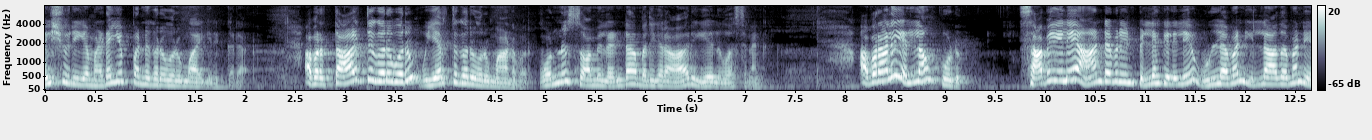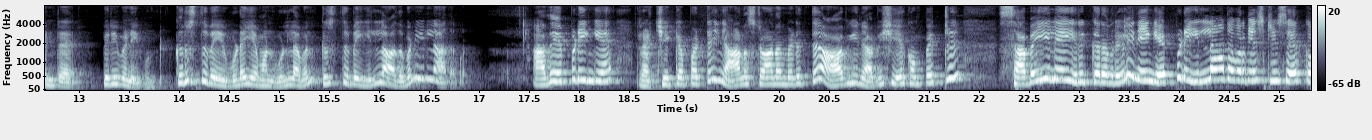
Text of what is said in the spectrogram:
ஐஸ்வர்யம் அடைய பண்ணுகிறவருமாயிருக்கிறார். அவர் தாழ்த்துகிறவரும் உயர்த்துகிறவருமானவர். ஒன்று சுவாமி ரெண்டாம் அதிகாரம் ஆறு ஏழு வசனங்கள். அவராலே எல்லாம் கூடும். சபையிலே ஆண்டவரின் பிள்ளைகளிலே உள்ளவன் இல்லாதவன் என்ற பிரிவினை உண்டு. கிறிஸ்துவை உடையவன் உள்ளவன் கிறிஸ்துவை இல்லாதவன் இல்லாதவன். அது எப்படிங்க? ரட்சிக்கப்பட்டு ஞானஸ்தானம் எடுத்து ஆவியின் அபிஷேகம் பெற்று சபையிலே இருக்கிறவர்களை நீங்கள் எப்படி இல்லாதவர்களை ஸ்ரீ சேர்க்க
